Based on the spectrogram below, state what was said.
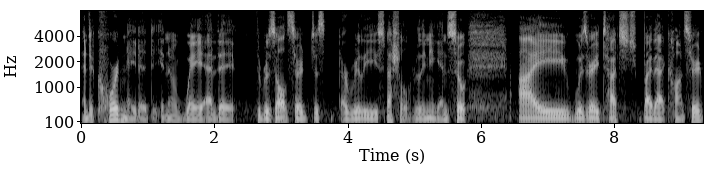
and to coordinate it in a way at the the results are just are really special, really neat. And so I was very touched by that concert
